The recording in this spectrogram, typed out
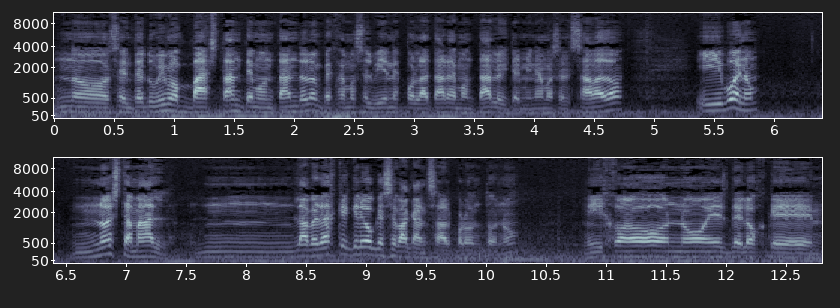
nos entretuvimos bastante montándolo, empezamos el viernes por la tarde a montarlo y terminamos el sábado. Y bueno, no está mal. Mm, la verdad es que creo que se va a cansar pronto, ¿no? Mi hijo no es de los que...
